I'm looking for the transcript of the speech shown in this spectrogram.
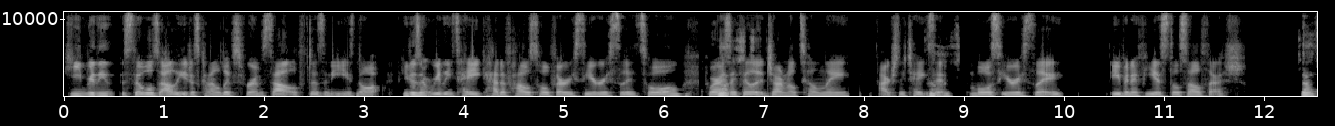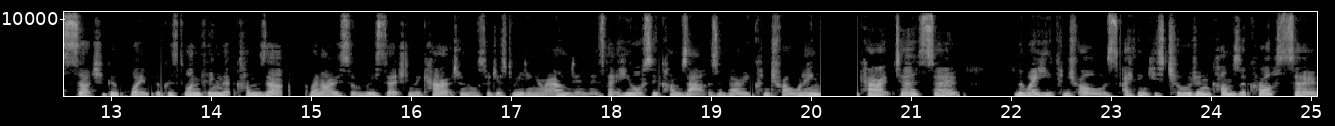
he really Sir Walter Elliot just kind of lives for himself, doesn't he? He's not he doesn't really take head of household very seriously at all. Whereas I feel that General Tilney actually takes it more seriously, even if he is still selfish. That's such a good point because one thing that comes up when I was sort of researching the character and also just reading around him is that he also comes out as a very controlling character. So the way he controls, I think, his children comes across. So,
